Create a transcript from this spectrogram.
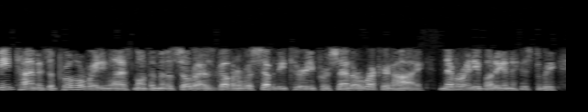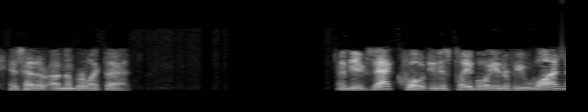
Meantime, his approval rating last month in Minnesota as governor was 73%, a record high. Never anybody in history has had a, a number like that. And the exact quote in his Playboy interview was,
